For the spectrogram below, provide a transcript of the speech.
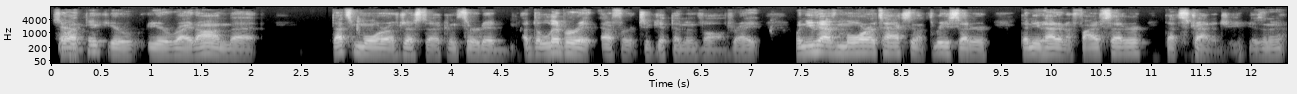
So yeah. I think you're you're right on that that's more of just a concerted, a deliberate effort to get them involved, right? When you have more attacks in a three setter than you had in a five setter, that's strategy, isn't it?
